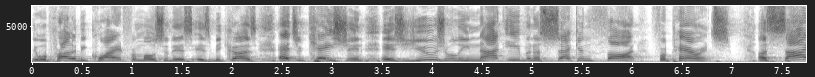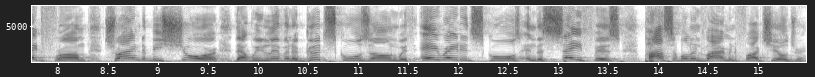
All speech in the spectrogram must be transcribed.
it will probably be quiet for most of this, is because education is usually not even a second thought for parents, aside from trying to be sure that we live in a good school zone with A rated schools in the safest possible environment for our children.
